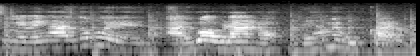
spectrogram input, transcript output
si me ven algo, pues algo habrá, ¿no? Déjame buscarlo.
